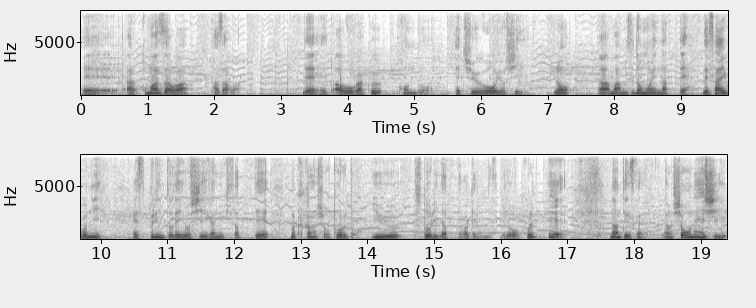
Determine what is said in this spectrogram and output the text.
えー、あ駒沢田沢。で、えーと、青学近藤。で中央吉井のあ、まあ、三つどもえになって。で最後にスプリントで吉井が抜き去って、まあ、区間賞を取るというストーリーだったわけなんですけどこれって何ていうんですかね。あの少年誌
